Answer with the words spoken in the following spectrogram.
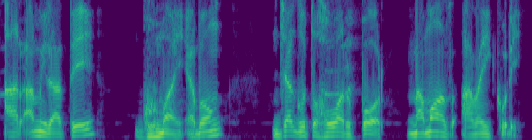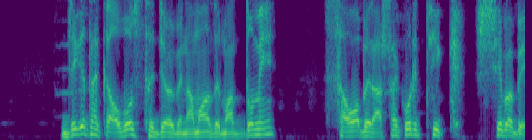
আর আমি রাতে ঘুমাই এবং জাগ্রত হওয়ার পর নামাজ আদায় করি। জেগে থাকা অবস্থায় যেভাবে নামাজের মাধ্যমে সওয়াবের আশা করি, ঠিক সেভাবে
